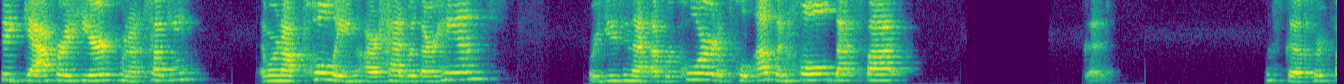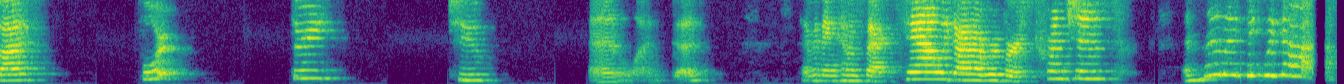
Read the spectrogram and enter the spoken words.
big gap right here. We're not tucking and we're not pulling our head with our hands. We're using that upper core to pull up and hold that spot. Good. Let's go for five, four, three, two, and one. Good. Everything comes back down. We got our reverse crunches. And then I think we got,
